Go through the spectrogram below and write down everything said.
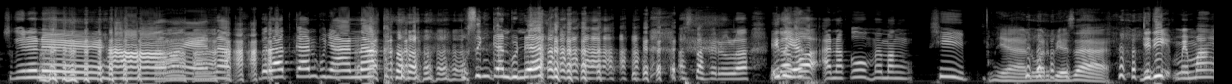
Segini nih. Emang enak. Berat kan punya anak? Pusing kan Bunda? Astagfirullah. Itu ya. kok, anakku memang yung sip. ya, luar biasa. Jadi memang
